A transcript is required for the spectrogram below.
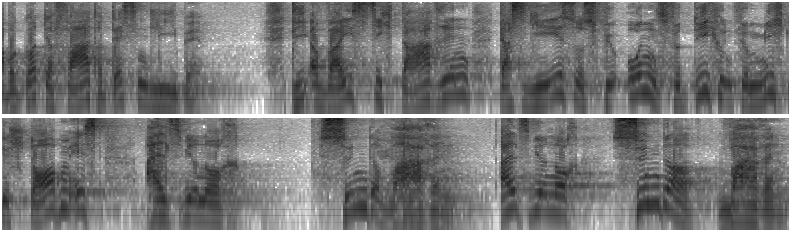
Aber Gott, der Vater, dessen Liebe, die erweist sich darin, dass Jesus für uns, für dich und für mich gestorben ist, als wir noch Sünder waren. Als wir noch Sünder waren.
